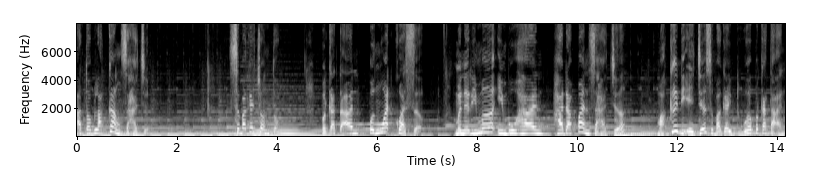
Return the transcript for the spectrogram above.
atau belakang sahaja. Sebagai contoh, perkataan penguat kuasa menerima imbuhan hadapan sahaja maka dieja sebagai dua perkataan.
